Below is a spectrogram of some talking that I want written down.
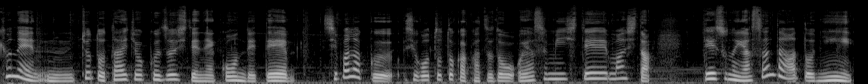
去年ちょっと体調崩して寝込んでてしばらく仕事とか活動をお休みしてましたでその休んだ後に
